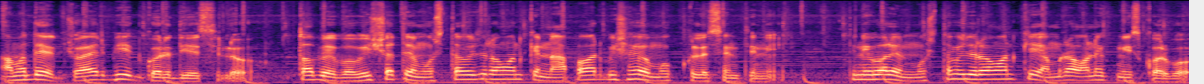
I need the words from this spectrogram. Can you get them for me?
আমাদের জয়ের ভিত গড়ে দিয়েছিল। তবে ভবিষ্যতে মুস্তাফিজুর রহমানকে না পাওয়ার বিষয়েও মুখ খুলেছেন তিনি। তিনি বলেন, মুস্তাফিজুর রহমানকে আমরা অনেক মিস করব।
